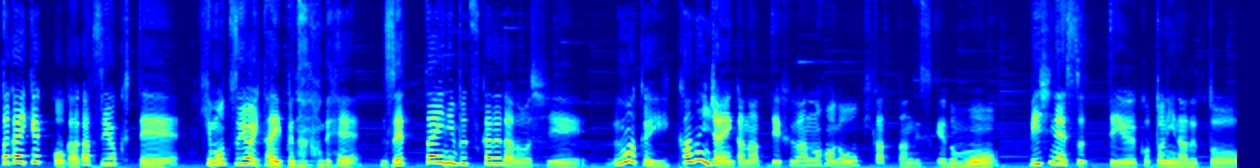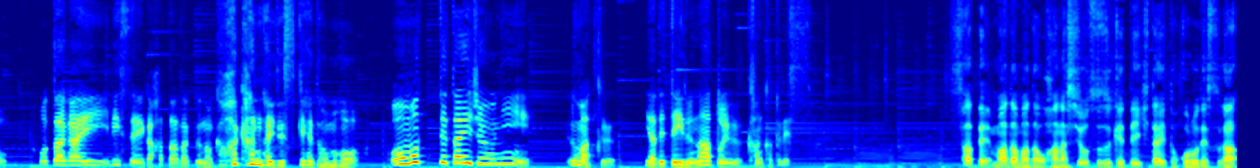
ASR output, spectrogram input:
互い結構我が強くて、気も強いタイプなので、絶対にぶつかるだろうし、うまくいかないんじゃないかなっていう不安の方が大きかったんですけども、ビジネスっていうことになると、お互い理性が働くのかわかんないですけれども、思ってた以上にうまくやれているなという感覚です。さて、まだまだお話を続けていきたいところですが、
